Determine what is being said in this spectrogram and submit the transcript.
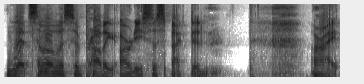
what some of us have probably already suspected. All right.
